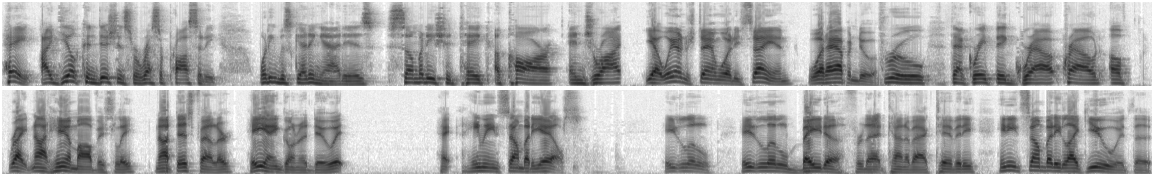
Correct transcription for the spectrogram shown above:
"Hey, ideal conditions for reciprocity." What he was getting at is somebody should take a car and drive yeah, we understand what he's saying. What happened to him? through that great big grou- crowd of Right, not him, obviously. Not this feller. He ain't gonna do it. He, he means somebody else. He's a little he's a little beta for that kind of activity. He needs somebody like you with a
